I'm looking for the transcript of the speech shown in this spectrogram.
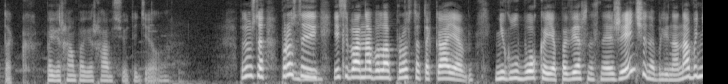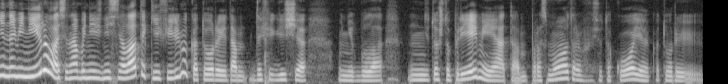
так по верхам, по верхам все это делала. Потому что просто, mm-hmm. если бы она была просто такая неглубокая, поверхностная женщина, блин, она бы не номинировалась, она бы не, не сняла такие фильмы, которые там дофигища у них было не то что премии, а там просмотров и все такое, которые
